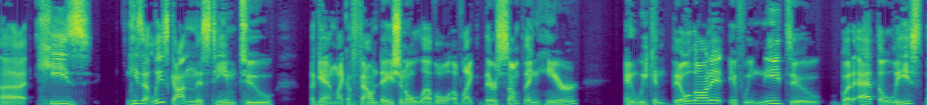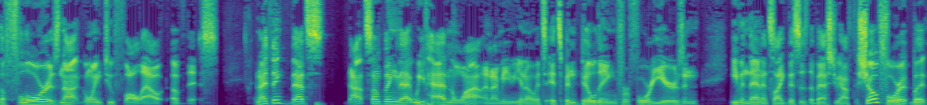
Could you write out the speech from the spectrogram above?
uh he's he's at least gotten this team to again like a foundational level of like there's something here and we can build on it if we need to but at the least the floor is not going to fall out of this and i think that's not something that we've had in a while. And I mean, you know, it's it's been building for four years, and even then, it's like this is the best you have to show for it. But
